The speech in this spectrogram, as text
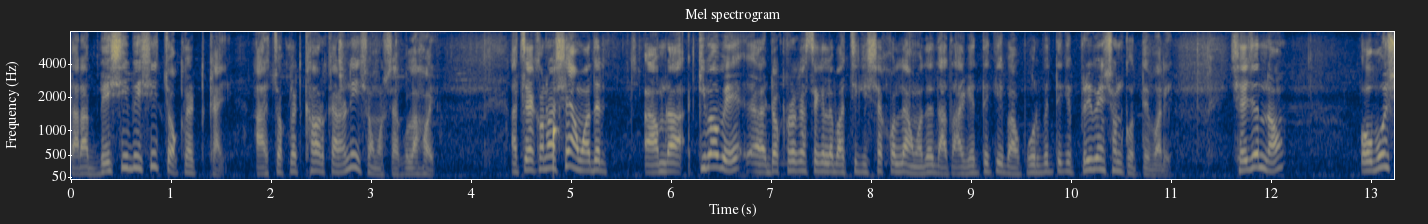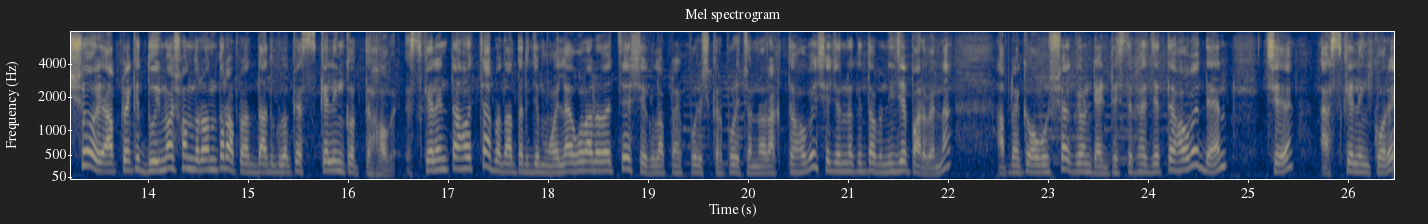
তারা বেশি বেশি চকলেট খায়। আর চকলেট খাওয়ার কারণে এই সমস্যাগুলো হয়। আচ্ছা এখন আসে আমাদের আমরা কীভাবে ডক্টরের কাছে গেলে বা চিকিৎসা করলে আমাদের দাঁত আগে থেকে বা পূর্বের থেকে প্রিভেনশন করতে পারি? সেই জন্য অবশ্যই আপনাকে দুই মাস অন্তর অন্তর আপনার দাঁতগুলোকে স্কেলিং করতে হবে। স্কেলিংটা হচ্ছে আপনার দাঁতের যে ময়লাগুলো রয়েছে, সেগুলো আপনাকে পরিষ্কার পরিচ্ছন্ন রাখতে হবে। সেই জন্য কিন্তু আপনি নিজে পারবেন না। আপনাকে অবশ্যই একজন ডেন্টিস্টের কাছে যেতে হবে দেন সে স্কেলিং করে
